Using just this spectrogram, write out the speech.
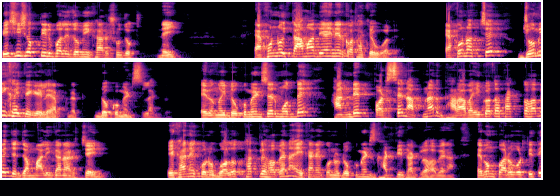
পেশি শক্তির বলে জমি খাওয়ার সুযোগ নেই। এখন ওই তামাদি আইনের কথা কেউ বলে না। এখন হচ্ছে জমি খাইতে গেলে আপনার ডকুমেন্টস লাগবে এবং ওই ডকুমেন্টসের মধ্যে হান্ড্রেড পার্সেন্ট আপনার ধারাবাহিকতা থাকতে হবে যে মালিকানার চেইন এখানে কোনো গলত থাকলে হবে না, এখানে কোনো ডকুমেন্টস ঘাটতি থাকলে হবে না। এবং পরবর্তীতে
